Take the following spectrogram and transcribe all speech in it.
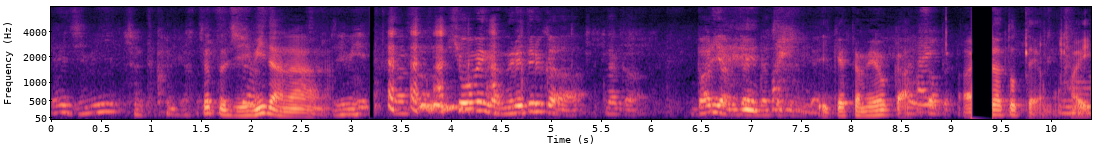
え地味。ちょっとこれがちょっと地味だな。地味。なんか表面が濡れてるからなんかバリアみたいになっちゃってるみたい一回止めようか。はい。あれは取ったよもう。はい。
